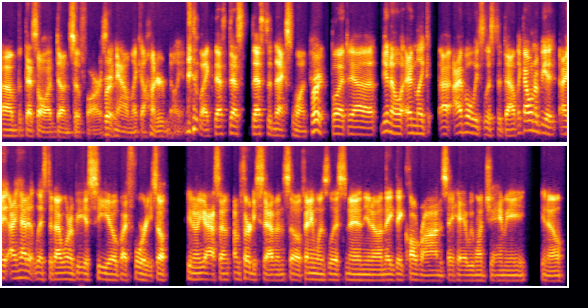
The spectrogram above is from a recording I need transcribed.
um, but that's all I've done so far. So Right. now I'm like a hundred million. like that's that's that's the next one. right But uh, you know, and like I, I've always listed that. Like I want to be a I, I had it listed. I want to be a CEO by 40. So you know, yes, I'm, I'm 37. So if anyone's listening, you know, and they they call Ron and say, hey, we want Jamie, you know.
